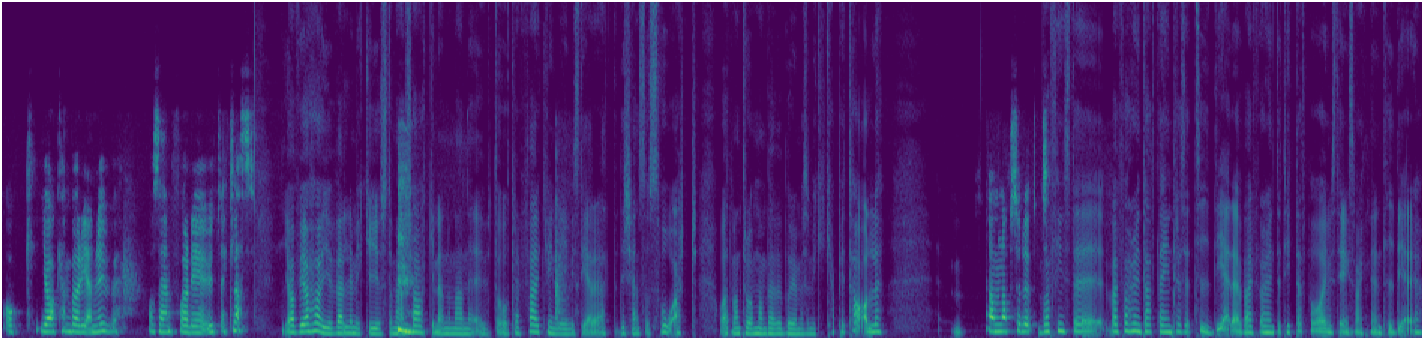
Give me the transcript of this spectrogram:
och jag kan börja nu och sen får det utvecklas. Ja, för jag hör ju väldigt mycket just de här sakerna när man är ute och träffar kvinnliga investerare, att det känns så svårt och att man tror att man behöver börja med så mycket kapital. Ja, men absolut. Vad finns det, varför har du inte haft det här intresset tidigare? Varför har du inte tittat på investeringsmarknaden tidigare?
